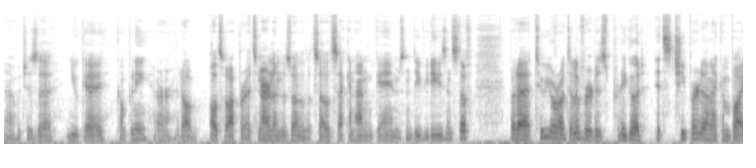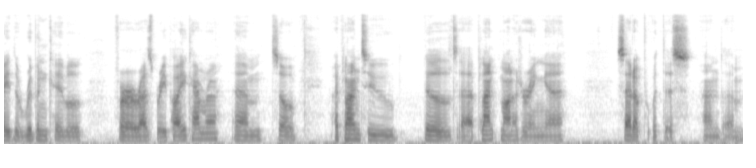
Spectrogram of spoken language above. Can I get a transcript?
uh, which is a UK company, or it all also operates in Ireland as well, that sells secondhand games and DVDs and stuff. But uh, two euro delivered is pretty good. It's cheaper than I can buy the ribbon cable for a Raspberry Pi camera. Um, so I plan to build a plant monitoring uh, setup with this, and um,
